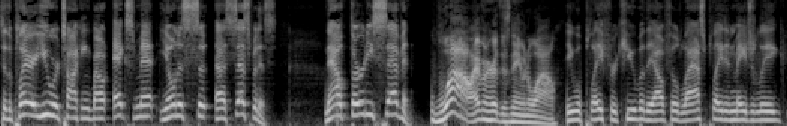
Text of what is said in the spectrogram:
To the player you were talking about, ex Met Yoenis uh, Cespedes, now 37. Wow, I haven't heard this name in a while. He will play for Cuba. The outfield last played in Major League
